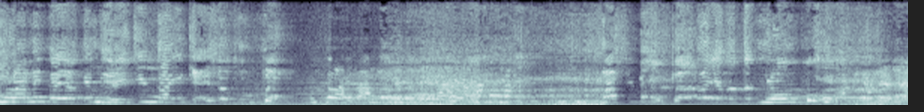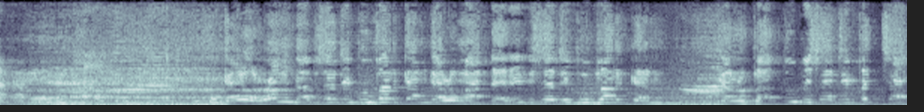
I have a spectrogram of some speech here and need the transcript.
Mulanya kayak kan diri cinta gak iso bubar. Masih bubar ya tetap melompo. Kalau roh nggak bisa dibubarkan, kalau materi bisa dibubarkan, kalau batu bisa dipecah,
